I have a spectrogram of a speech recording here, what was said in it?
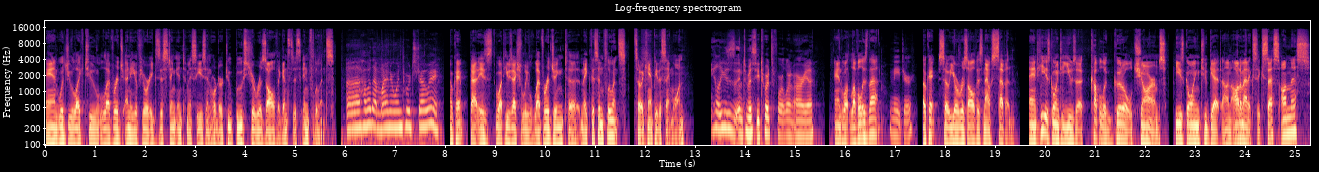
And would you like to leverage any of your existing intimacies in order to boost your resolve against this influence? Uh, how about that minor one towards Zhao Wei? Okay, that is what he was actually leveraging to make this influence, so it can't be the same one. He'll use his intimacy towards Forlorn Aria. And what level is that? Major. Okay, so your resolve is now seven. And he is going to use a couple of good old charms. He's going to get an automatic success on this,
